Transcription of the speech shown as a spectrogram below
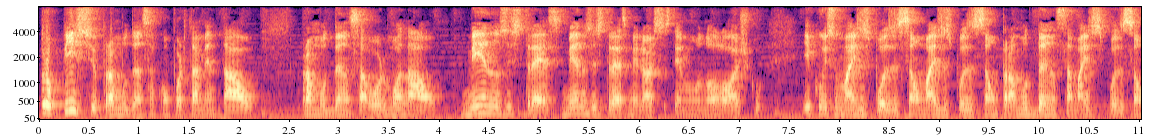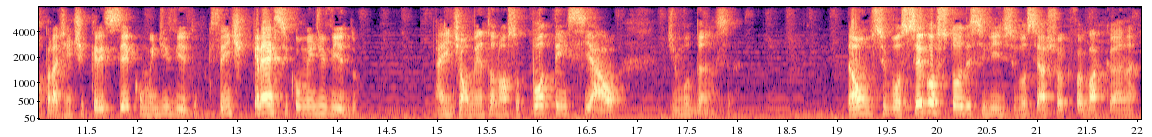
propício para mudança comportamental, para mudança hormonal, menos estresse, menos estresse, melhor sistema imunológico e com isso mais disposição, mais disposição para mudança, mais disposição para a gente crescer como indivíduo. Porque se a gente cresce como indivíduo, a gente aumenta o nosso potencial de mudança. Então, se você gostou desse vídeo, se você achou que foi bacana,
